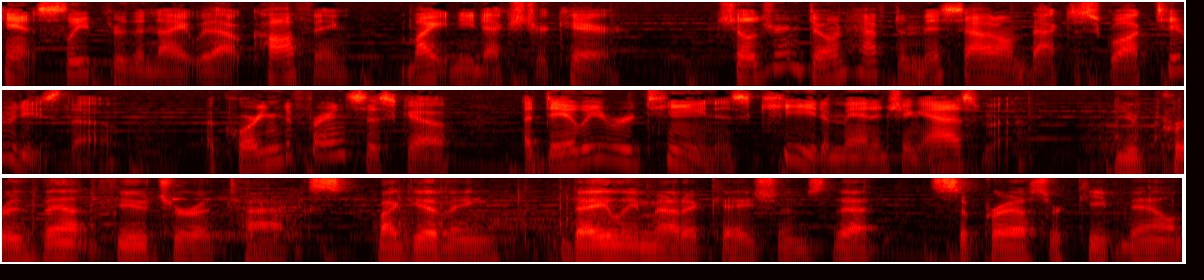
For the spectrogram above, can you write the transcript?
can't sleep through the night without coughing might need extra care. Children don't have to miss out on back to school activities, though. According to Francisco, a daily routine is key to managing asthma. You prevent future attacks by giving daily medications that suppress or keep down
